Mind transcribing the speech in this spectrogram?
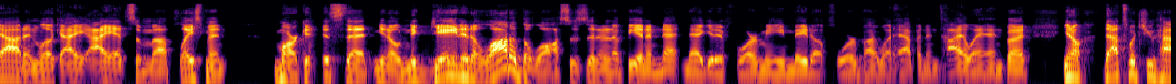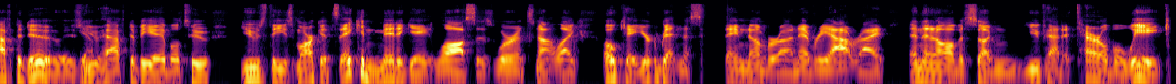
out, and look, I I had some uh, placement markets that you know negated a lot of the losses that ended up being a net negative for me made up for by what happened in thailand. But you know that's what you have to do is you have to be able to use these markets. They can mitigate losses where it's not like okay you're betting the same number on every outright and then all of a sudden you've had a terrible week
